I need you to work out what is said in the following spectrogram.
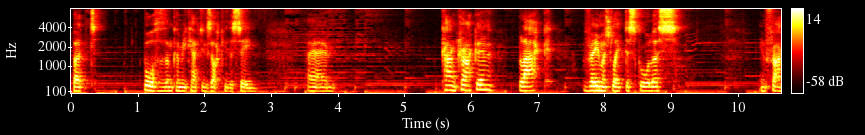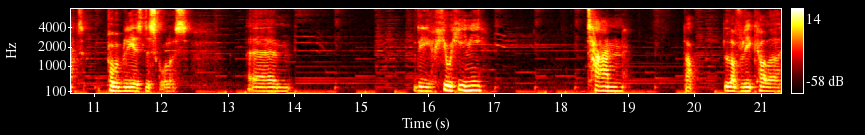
but both of them can be kept exactly the same. Um, Kaeng Krachan black very much like Dyscolus. In fact, probably is Dyscolus. Um, the Huahini, tan, that lovely colour,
